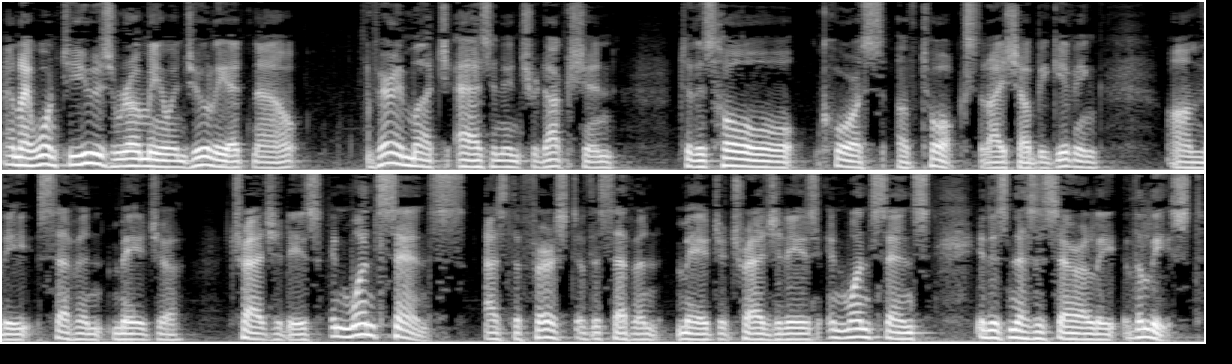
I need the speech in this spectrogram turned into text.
And I want to use Romeo and Juliet now very much as an introduction to this whole course of talks that I shall be giving on the seven major tragedies. In one sense, as the first of the seven major tragedies, in one sense, it is necessarily the least.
